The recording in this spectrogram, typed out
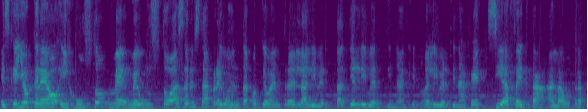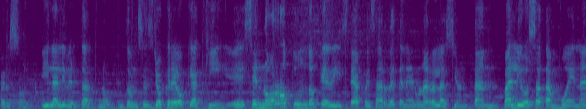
Es que yo creo, y justo me, me gustó hacer esta pregunta porque va entre la libertad y el libertinaje, ¿no? El libertinaje sí afecta a la otra persona y la libertad no. Entonces yo creo que aquí ese no rotundo que diste, a pesar de tener una relación tan valiosa, tan buena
